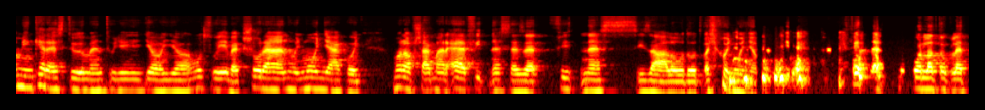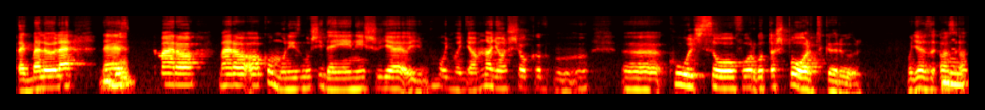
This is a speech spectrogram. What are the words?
amin keresztül ment ugye így a, így a hosszú évek során, hogy mondják, hogy manapság már elfitnesszizálódott, vagy hogy mondjam, fitness gyakorlatok lettek belőle, de ez már a, már a, a kommunizmus idején is, ugye, hogy mondjam, nagyon sok kulcs szó forgott a sport körül hogy az, az, az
